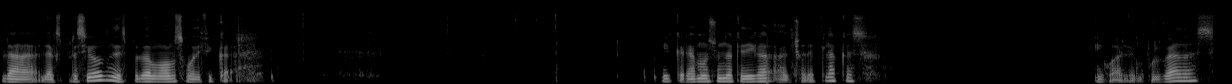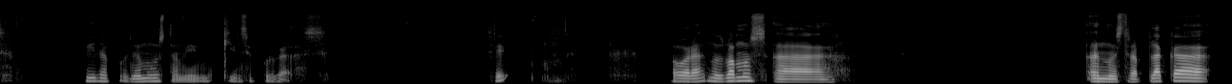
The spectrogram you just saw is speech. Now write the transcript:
la, expresión y después la vamos a modificar. Y creamos una que diga ancho de placas. Igual en pulgadas. Y la ponemos también 15 pulgadas. ¿Sí? Ahora nos vamos a, a nuestra placa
